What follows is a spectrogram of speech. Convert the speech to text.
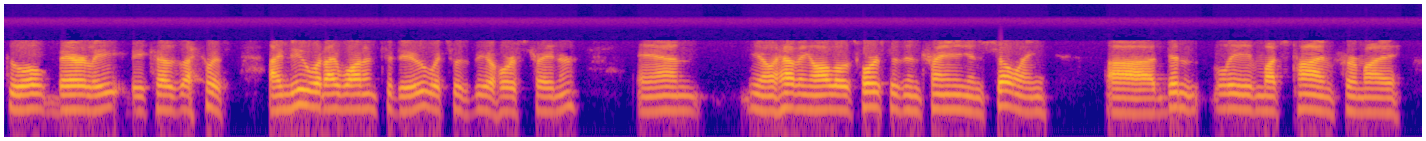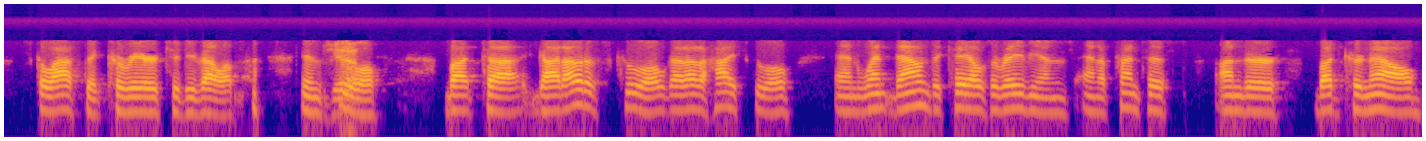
school barely because I was I knew what I wanted to do, which was be a horse trainer. And you know, having all those horses in training and showing uh didn't leave much time for my scholastic career to develop in school, yeah. but uh, got out of school, got out of high school, and went down to Kales Arabians and apprenticed under Bud Cornell,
